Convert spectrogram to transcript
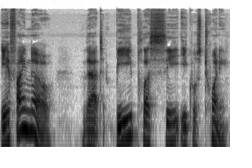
If I know that B plus C equals 20,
